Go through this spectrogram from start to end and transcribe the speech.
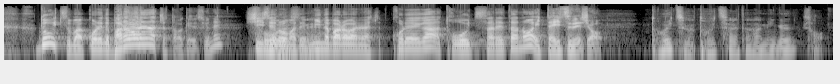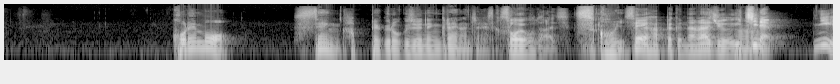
ドイツはこれでバラバラになっちゃったわけですよね。神聖ローマでみんなバラバラになっちゃった。これが統一されたのは一体いつでしょドイツが統一されたタイミング？うそうこれも1860年ぐらいなんじゃないですか。そういうことなんです。すごい。1871年に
